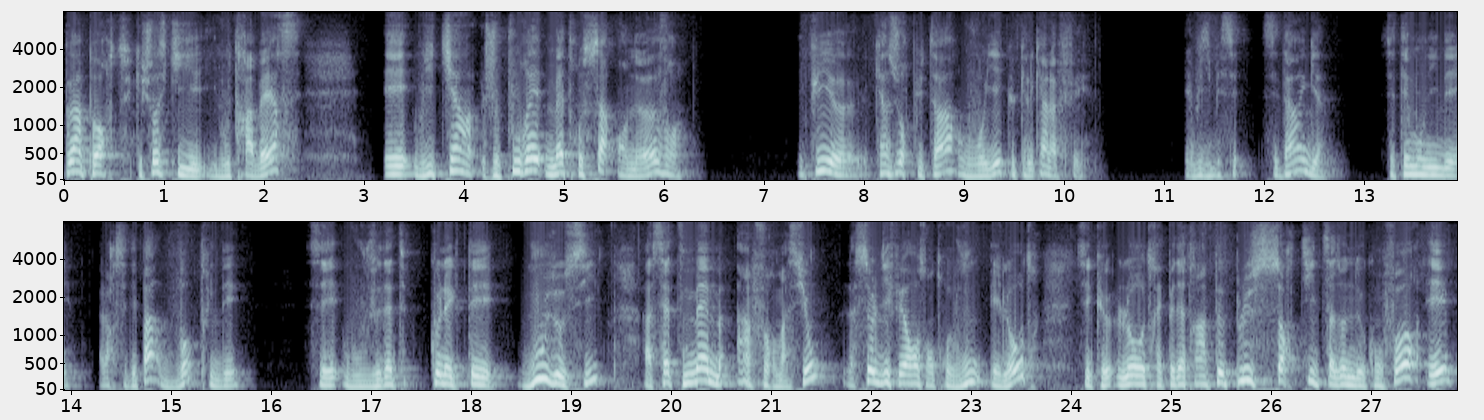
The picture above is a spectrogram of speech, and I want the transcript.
peu importe quelque chose qui vous traverse et vous dites tiens je pourrais mettre ça en œuvre. Et puis 15 jours plus tard vous voyez que quelqu'un l'a fait. Et vous dites mais c'est dingue c'était mon idée alors ce n'était pas votre idée c'est vous êtes connecté vous aussi à cette même information. La seule différence entre vous et l'autre, c'est que l'autre est peut-être un peu plus sorti de sa zone de confort et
